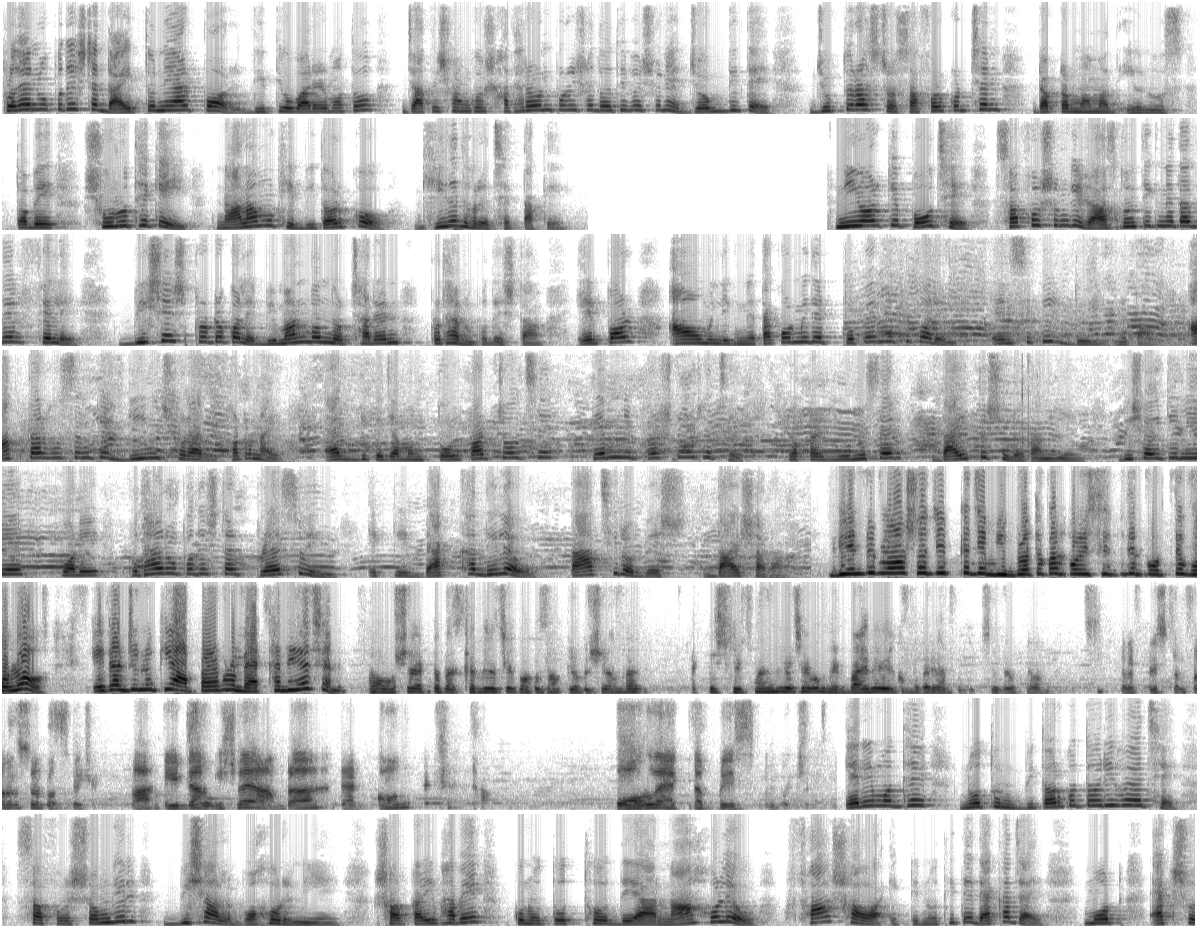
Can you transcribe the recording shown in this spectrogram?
প্রধান উপদেষ্টা দায়িত্ব নেয়ার পর দ্বিতীয়বারের মতো জাতিসংঘ সাধারণ পরিষদ অধিবেশনে যোগ দিতে যুক্তরাষ্ট্র সফর করছেন ডক্টর মোহাম্মদ ইউনুস। তবে শুরু থেকেই নানামুখী বিতর্ক ঘিরে ধরেছে তাকে। নিউ ইয়র্কে পৌঁছে সফরসঙ্গী রাজনৈতিক নেতাদের ফেলে বিশেষ প্রটোকলে বিমানবন্দর ছাড়েন প্রধান উপদেষ্টা। এরপর আওয়ামী লীগ নেতাকর্মীদের তোপের মুখে পড়েন এনসিপির দুই নেতা। আক্তার হোসেনকে ডিম ছোড়ার ঘটনায় একদিকে যেমন তোলপাড় চলছে, তেমনি প্রশ্ন উঠেছে ডক্টর ইউনুসের দায়িত্বশীলতা নিয়ে। বিষয়টি নিয়ে পরে প্রধান উপদেষ্টার প্রেস উইং একটি ব্যাখ্যা দিলেও তা ছিল বেশ দায়সারা। বিএনপি মহাসচিবকে যে বিব্রতকর পরিস্থিতিতে পড়তে হলো এটার জন্য কি আপনারা কোনো ব্যাখ্যা দিয়েছেন? অবশ্যই একটা ব্যাখ্যা দিয়েছে গতকালকে বিষয়ে আমরা একটা স্টেটমেন্ট দিয়েছে এবং এর বাইরে আমাদের এত কিছু করতে হবে প্রেস কনফারেন্সের কথা। আর এটার বিষয়ে আমরা একদম বড় একটা প্রেস এরই মধ্যে নতুন বিতর্ক তৈরি হয়েছে সফর সঙ্গীর বিশাল বহর নিয়ে। সরকারিভাবে কোনো তথ্য দেয়া না হলেও ফাঁস হওয়া একটি নথিতে দেখা যায়, মোট একশো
